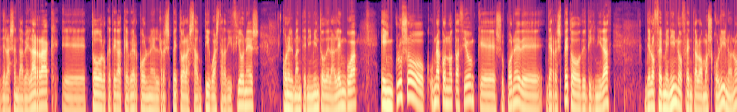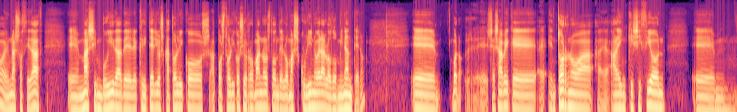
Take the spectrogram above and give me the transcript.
de la senda Belarrac, eh, todo lo que tenga que ver con el respeto a las antiguas tradiciones, con el mantenimiento de la lengua e incluso una connotación que supone de, respeto o de dignidad de lo femenino frente a lo masculino, ¿no? En una sociedad eh, más imbuida de criterios católicos, apostólicos y romanos, donde lo masculino era lo dominante, ¿no? bueno, se sabe que en torno a la Inquisición Em,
